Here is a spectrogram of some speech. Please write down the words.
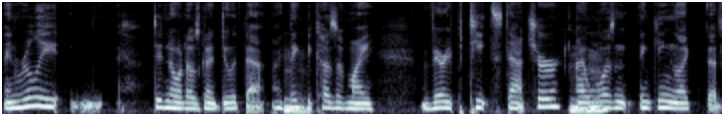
and really didn't know what I was going to do with that. I think mm. because of my very petite stature, I mm-hmm. wasn't thinking like that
